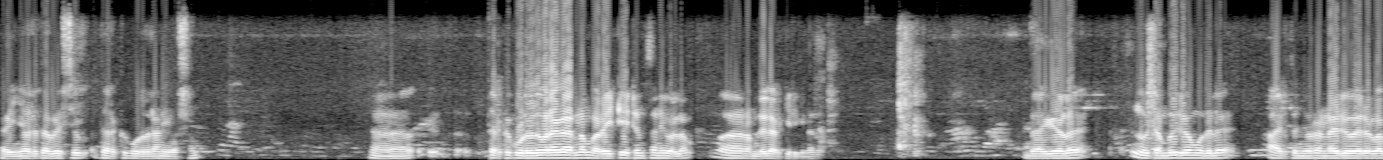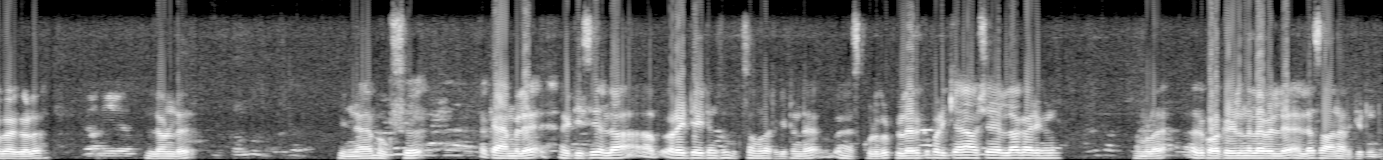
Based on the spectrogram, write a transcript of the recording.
കഴിഞ്ഞ കൊല്ലത്തെ അപേക്ഷിച്ച് തിരക്ക് കൂടുതലാണ് ഈ വർഷം. തിരക്ക് കൂടുതൽ പറയാൻ കാരണം വെറൈറ്റി ഐറ്റംസ് ആണ് ഈ കൊല്ലം റംലയിൽ ഇറക്കിയിരിക്കുന്നത്. ബാഗുകൾ നൂറ്റമ്പത് രൂപ മുതൽ ആയിരത്തഞ്ഞൂറ് രണ്ടായിരം രൂപ വരെയുള്ള ബാഗുകൾ എല്ലാം ഉണ്ട്. പിന്നെ ബുക്സ് ക്യാമ്പിൽ ഐ ടി സി എല്ലാ വെറൈറ്റി ഐറ്റംസും ബുക്സ് നമ്മൾ ഇറക്കിയിട്ടുണ്ട്. സ്കൂളുകൾ പിള്ളേർക്ക് പഠിക്കാൻ ആവശ്യമായ എല്ലാ കാര്യങ്ങളും നമ്മൾ ഒരു കുറക്കഴിയിൽ നിന്ന ലെവലിൽ എല്ലാ സാധനം ഇറക്കിയിട്ടുണ്ട്.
